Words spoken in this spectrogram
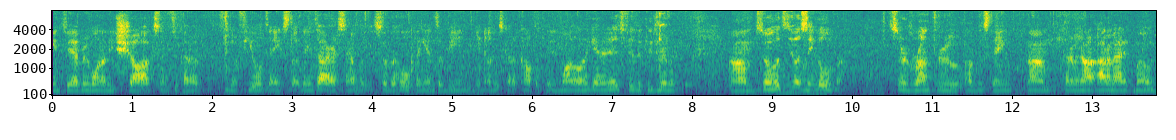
into every one of these shocks and to kind of you know fuel tanks the, the entire assembly. So the whole thing ends up being you know this kind of complicated model. And again, it is physically driven. Um, so let's do a single sort of run through of this thing, um, kind of in automatic mode.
